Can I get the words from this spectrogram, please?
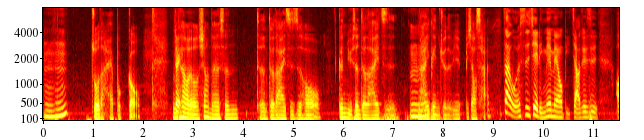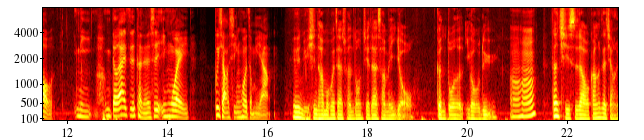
嗯哼，做的还不够。你看，有像男生。可能得了艾滋之后，跟女生得了艾滋，嗯、哪一个你觉得比比较惨？在我的世界里面没有比较，就是哦，你你得艾滋可能是因为不小心或怎么样。因为女性她们会在传宗接代上面有更多的忧虑。嗯哼。但其实啊，我刚刚在讲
